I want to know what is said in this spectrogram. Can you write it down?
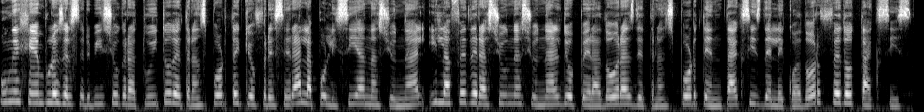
Un ejemplo es el servicio gratuito de transporte que ofrecerá la Policía Nacional y la Federación Nacional de Operadoras de Transporte en Taxis del Ecuador, Fedotaxis,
